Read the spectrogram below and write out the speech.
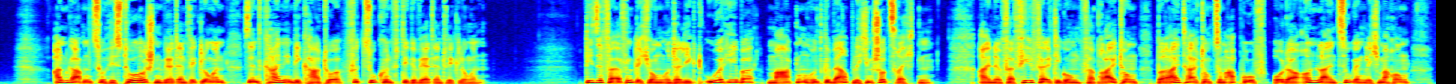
Angaben zu historischen Wertentwicklungen sind kein Indikator für zukünftige Wertentwicklungen. Diese Veröffentlichung unterliegt Urheber-, Marken- und gewerblichen Schutzrechten. Eine Vervielfältigung, Verbreitung, Bereithaltung zum Abruf oder Online-Zugänglichmachung,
